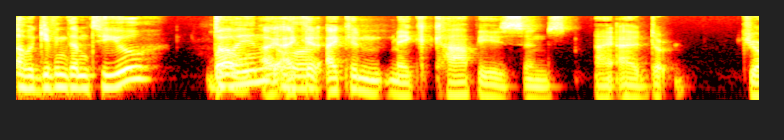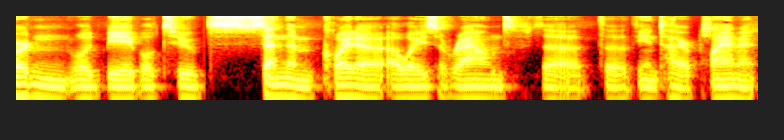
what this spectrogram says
are we giving them to you, Well, Dorian? I, I could I can make copies, and I, I Jordan would be able to send them quite a, a ways around the, the the entire planet.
